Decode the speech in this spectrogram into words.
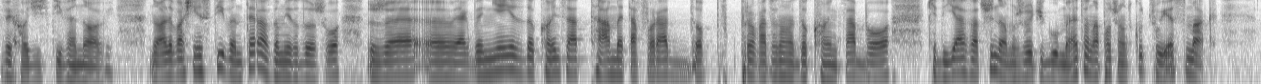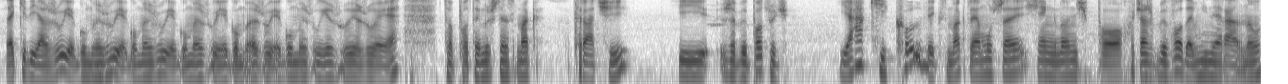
wychodzi Stevenowi. No ale właśnie Steven, teraz do mnie to doszło, że e, jakby nie jest do końca ta metafora doprowadzona do końca, bo kiedy ja zaczynam rzuć gumę, to na początku czuję smak. Ale kiedy ja żuję gumę, żuję gumę, żuję gumę, żuję gumę, żuję gumę, żuję, żuję, żuję, to potem już ten smak traci i żeby poczuć jakikolwiek smak, to ja muszę sięgnąć po chociażby wodę mineralną,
